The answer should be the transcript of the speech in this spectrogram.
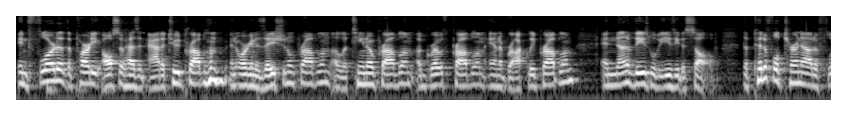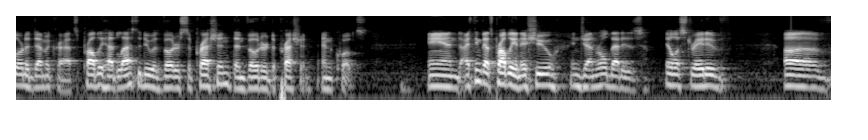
in Florida, the party also has an attitude problem, an organizational problem, a Latino problem, a growth problem, and a broccoli problem, and none of these will be easy to solve. The pitiful turnout of Florida Democrats probably had less to do with voter suppression than voter depression, end quotes. And I think that's probably an issue in general that is illustrative of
